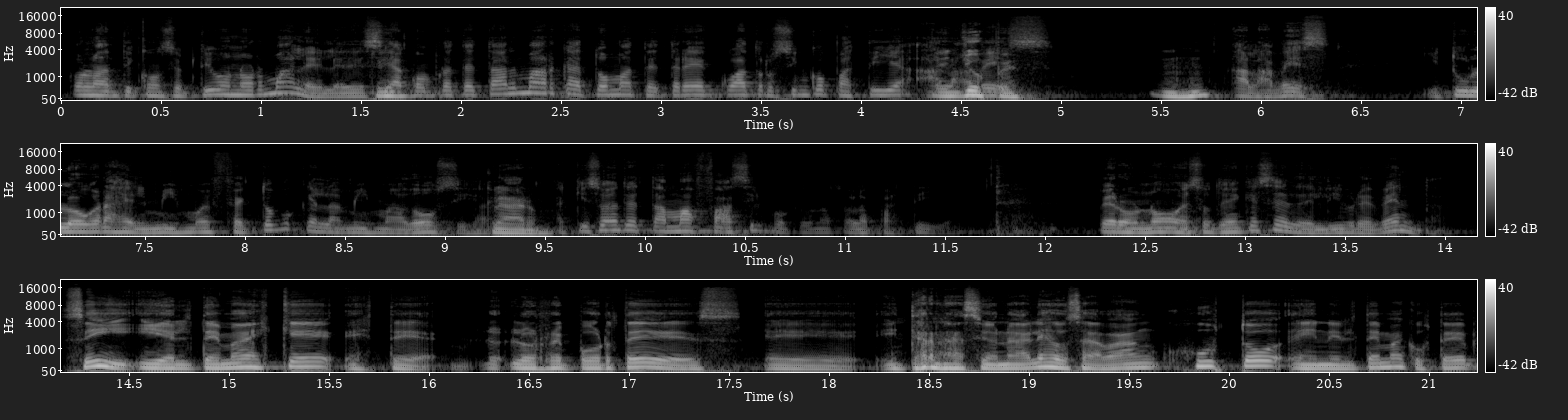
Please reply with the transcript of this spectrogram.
con los anticonceptivos normales. Le decía, cómprate tal marca, tómate tres, cuatro, cinco pastillas a la vez. A la vez. Y tú logras el mismo efecto porque es la misma dosis. Claro. Aquí solamente está más fácil porque es una sola pastilla. Pero no, eso tiene que ser de libre venta. Sí, y el tema es que este, los reportes eh, internacionales, o sea, van justo en el tema que usted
